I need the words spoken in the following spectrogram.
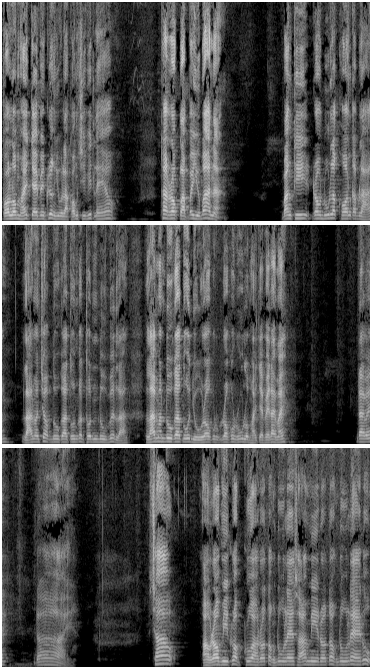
พอลมหายใจเป็นเครื่องอยู่หลักของชีวิตแล้ว ถ้าเรากลับไปอยู่บ้านน่ะ บางทีเราดูละครกับหลาน หลานมันชอบดูการ์ตูนก็ทนดูเพื่อนหลาน หลานมันดูการ์ตูนอยู่เราเราก็รู้ลมหายใจไปได้ไหม ได้ไหม ได้ เช้าเอาเรามีครอบครัว เราต้องดูแลสามี เราต้องดูแลลูก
